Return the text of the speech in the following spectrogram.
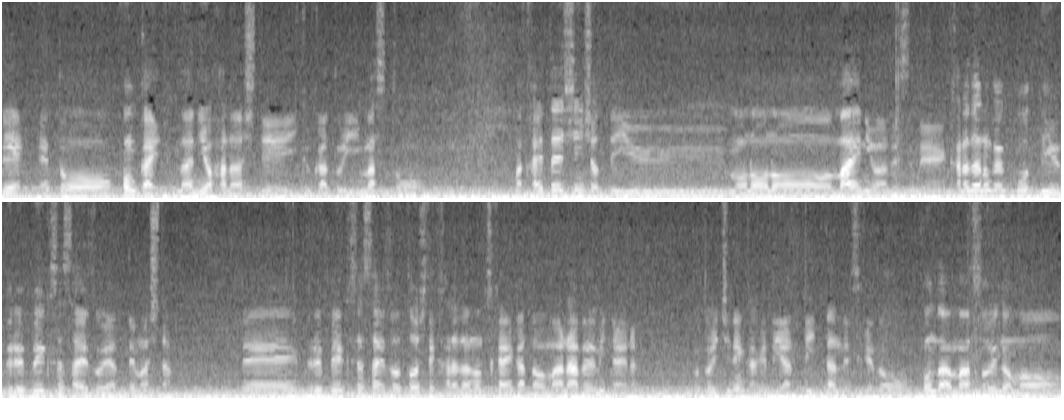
で、えっと、今回何を話していくかと言いますと、まあ、解体新書っていうものの前にはですね体の学校っていうグループエクササイズをやってました。でグループエクササイズを通して体の使い方を学ぶみたいなことを1年かけてやっていったんですけど今度はまあそういうのも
